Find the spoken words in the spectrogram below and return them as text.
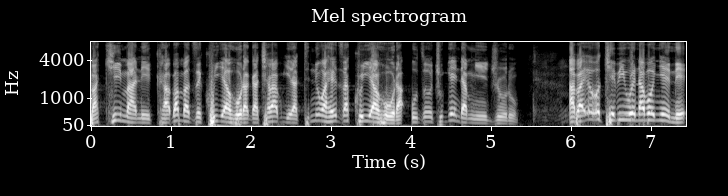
bakimanika bamaze kwiyahura agaca babwira ati niwaheza kwiyahura uzoca ugenda mu ijoro abayoboke biwe nabo nyine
